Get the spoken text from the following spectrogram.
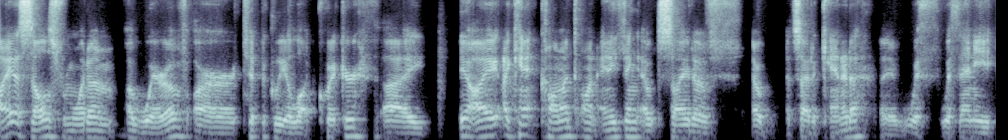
ISLs, from what I'm aware of, are typically a lot quicker. I, yeah, I, I can't comment on anything outside of outside of Canada uh, with with any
